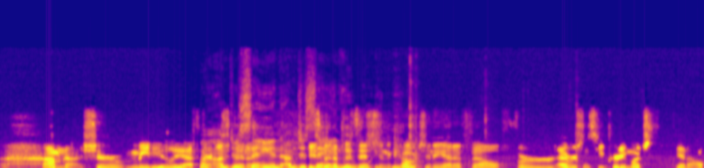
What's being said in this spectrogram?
I'm not sure immediately after. But I'm just saying- I'm just he's saying been a position he- coach in the NFL for ever since he pretty much you know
